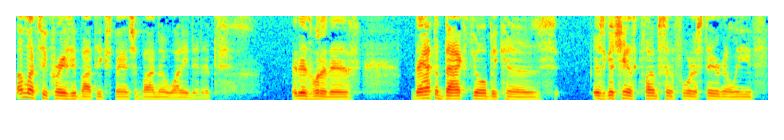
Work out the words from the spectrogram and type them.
I'm not too crazy about the expansion, but I know why they did it. It is what it is. They have to backfill because there's a good chance Clemson and Florida State are going to leave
